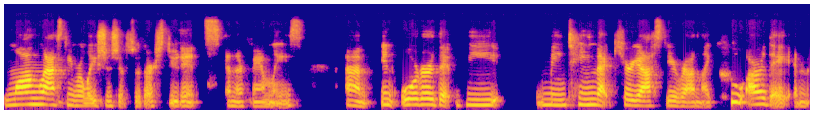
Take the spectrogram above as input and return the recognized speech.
long lasting relationships with our students and their families um, in order that we maintain that curiosity around like who are they and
